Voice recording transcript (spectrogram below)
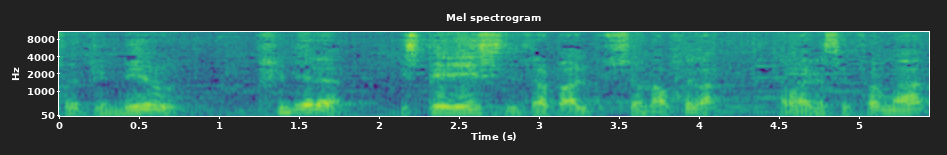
Foi primeiro, primeira experiência de trabalho profissional foi lá. Então era recém-formado,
